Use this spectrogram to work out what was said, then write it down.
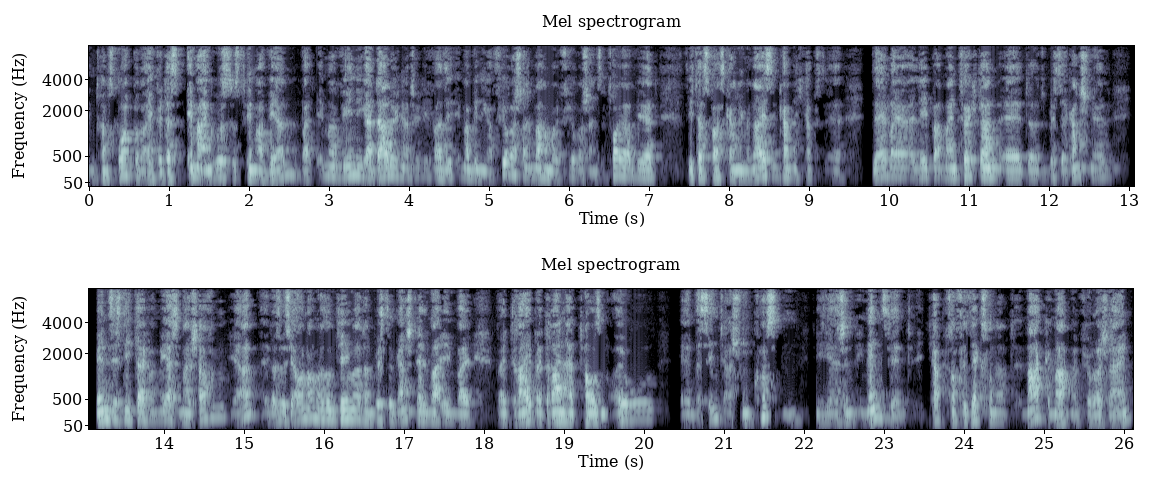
im Transportbereich wird das immer ein größtes Thema werden, weil immer weniger dadurch natürlich, weil sie immer weniger Führerschein machen, weil Führerschein zu teuer wird, sich das fast gar nicht mehr leisten kann. Ich habe es äh, selber erlebt bei meinen Töchtern, äh, du bist ja ganz schnell wenn sie es nicht gleich beim ersten Mal schaffen, ja, das ist ja auch nochmal so ein Thema, dann bist du ganz schnell mal eben bei, bei drei, bei dreieinhalbtausend Euro. Äh, das sind ja schon Kosten, die ja schon immens sind. Ich habe es noch für 600 Mark gemacht mit Führerschein.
